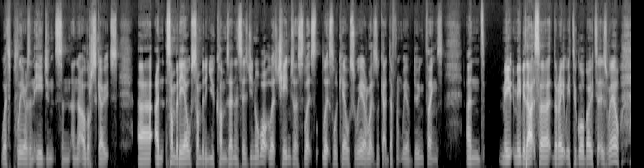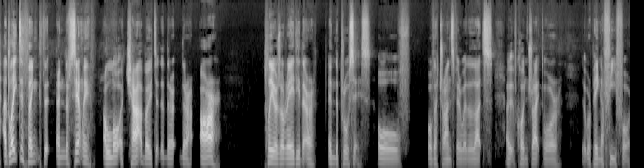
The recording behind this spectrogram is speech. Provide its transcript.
with players and agents and, and other scouts, uh, and somebody else, somebody new comes in and says, you know what, let's change this, let's let's look elsewhere, let's look at a different way of doing things, and maybe that's a, the right way to go about it as well. I'd like to think that, and there's certainly a lot of chat about it, that there there are players already that are in the process of of a transfer, whether that's out of contract or that we're paying a fee for.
